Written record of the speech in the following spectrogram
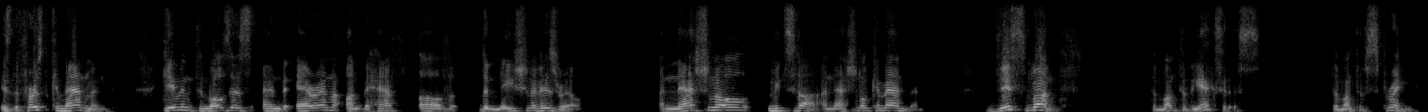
is the first commandment given to Moses and Aaron on behalf of the nation of Israel, a national mitzvah, a national commandment. This month, the month of the Exodus, the month of spring,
